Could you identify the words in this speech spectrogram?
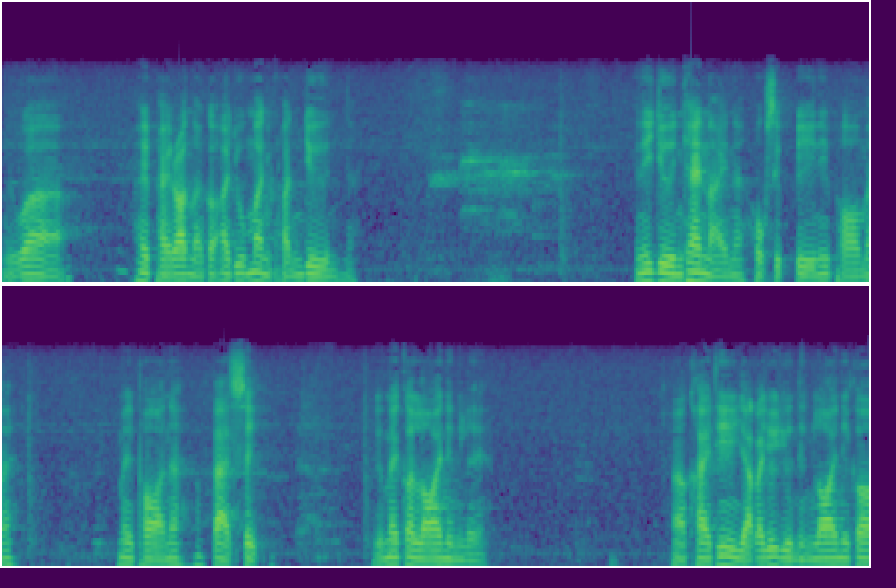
หรือว่าให้ไพเราะหน่อยก็อายุมั่นขวัญยืนนะอันนี้ยืนแค่ไหนนะหกสิบปีนี่พอไหมไม่พอนะแปดสิบหรือไม่ก็ร้อยหนึ่งเลยใครที่อยากอายุยืนถึงร้อยนี่ก็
